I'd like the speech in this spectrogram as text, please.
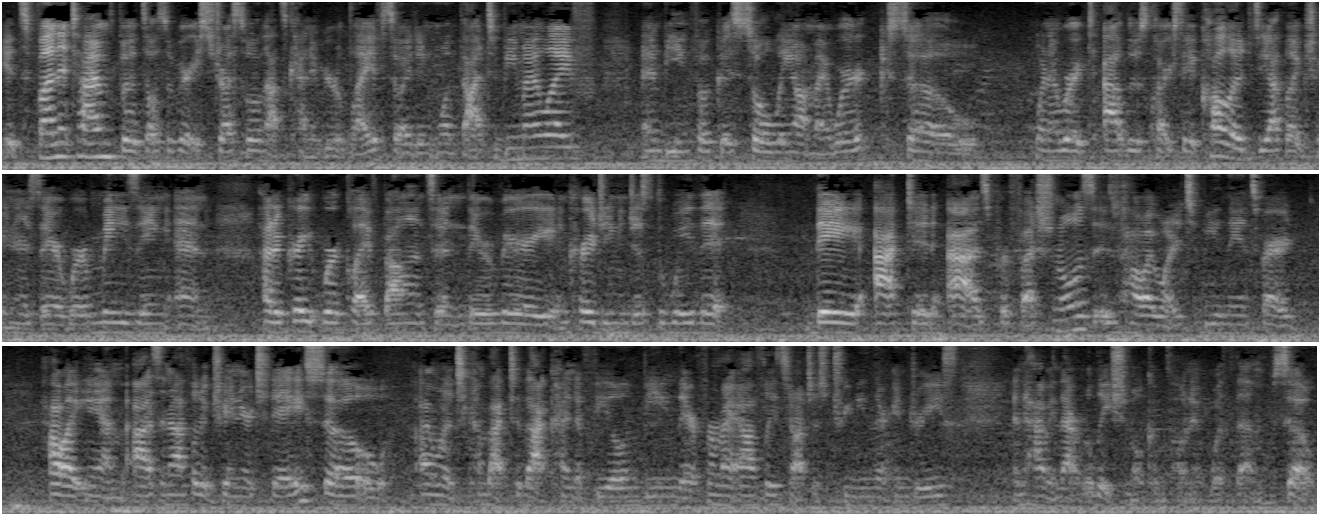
It's fun at times, but it's also very stressful, and that's kind of your life. So I didn't want that to be my life and being focused solely on my work. So when I worked at Lewis Clark State College, the athletic trainers there were amazing and had a great work life balance, and they were very encouraging in just the way that they acted as professionals is how I wanted to be, and they inspired how I am as an athletic trainer today. So I wanted to come back to that kind of feel and being there for my athletes, not just treating their injuries and having that relational component with them. So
